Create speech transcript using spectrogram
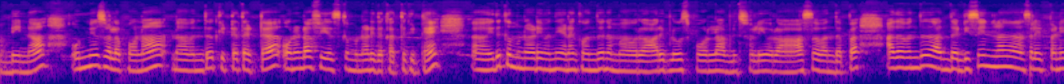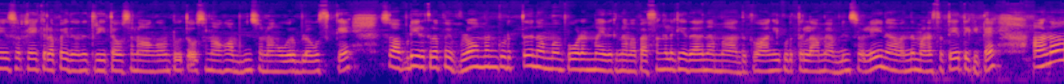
அப்படின்னா உண்மையை சொல்லப்போனால் நான் வந்து கிட்டத்தட்ட ஒன் அண்ட் ஆஃப் இயர்ஸ்க்கு முன்னாடி இதை கற்றுக்கிட்டேன் இதுக்கு முன்னாடி வந்து எனக்கு வந்து நம்ம ஒரு ஆரி ப்ளவுஸ் போடலாம் அப்படின்னு சொல்லி ஒரு ஆசை வந்தப்போ அதை வந்து அந்த டிசைன்லாம் செலக்ட் பண்ணி ஸோ கேட்குறப்ப இது வந்து த்ரீ தௌசண்ட் ஆகும் டூ தௌசண்ட் ஆகும் அப்படின்னு சொன்னாங்க ஒரு ப்ளவுஸ்க்கே ஸோ அப்படி இருக்கிறப்ப இவ்வளோ அமௌண்ட் கொடுத்து நம்ம போடணுமா? இதுக்கு நம்ம பசங்களுக்கு ஏதாவது நம்ம அதுக்கு வாங்கி கொடுத்துடலாமே அப்படின்னு சொல்லி நான் வந்து மனசை தேர்த்திக்கிட்டேன் ஆனால்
